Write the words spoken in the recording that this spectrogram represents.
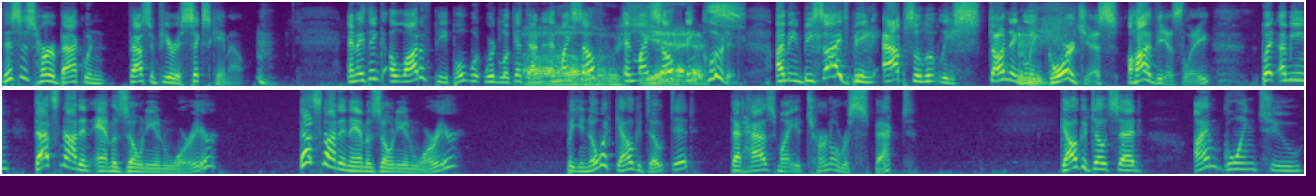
This is her back when Fast and Furious 6 came out. And I think a lot of people would, would look at that, oh, and myself oh, and myself yes. included. I mean, besides being absolutely stunningly gorgeous, obviously, but I mean, that's not an Amazonian warrior. That's not an Amazonian warrior. But you know what Gal Gadot did that has my eternal respect? Gal Gadot said, I'm going to,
